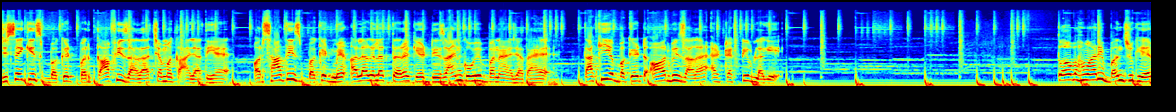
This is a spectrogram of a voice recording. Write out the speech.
जिससे कि इस बकेट पर काफ़ी ज़्यादा चमक आ जाती है। और साथ ही इस बकेट में अलग अलग तरह के डिज़ाइन को भी बनाया जाता है, ताकि ये बकेट और भी ज़्यादा अट्रैक्टिव लगे। तो अब हमारी बन चुकी है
